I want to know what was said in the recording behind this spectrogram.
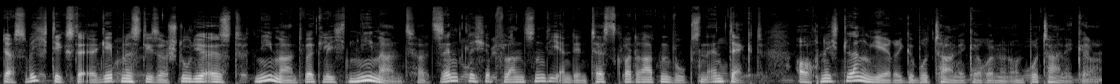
das wichtigste Ergebnis dieser Studie ist, niemand, wirklich niemand, hat sämtliche Pflanzen, die in den Testquadraten wuchsen, entdeckt. Auch nicht langjährige Botanikerinnen und Botaniker.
